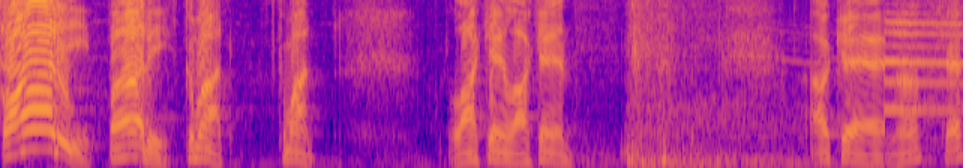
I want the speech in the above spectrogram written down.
Body! Body! Come on. Come on. Lock in, lock in. okay. Okay.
